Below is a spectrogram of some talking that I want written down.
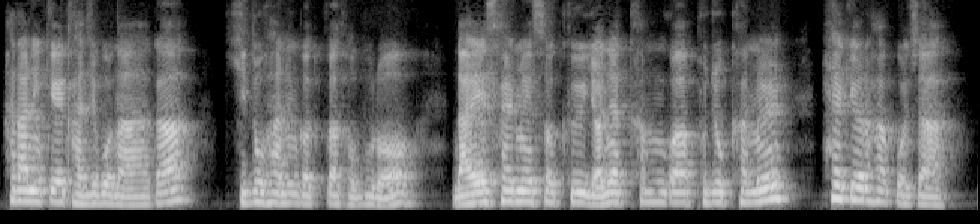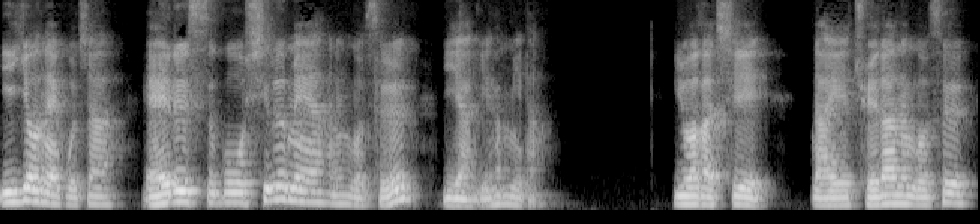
하나님께 가지고 나아가 기도하는 것과 더불어 나의 삶에서 그 연약함과 부족함을 해결하고자 이겨내고자 애를 쓰고 씨름해야 하는 것을 이야기합니다. 이와 같이 나의 죄라는 것을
